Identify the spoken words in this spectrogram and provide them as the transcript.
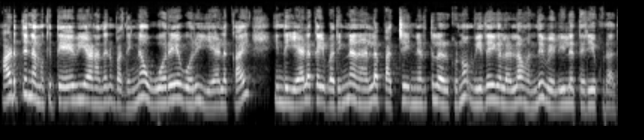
அடுத்து நமக்கு தேவையானதுன்னு பார்த்தீங்கன்னா ஒரே ஒரு ஏலக்காய். இந்த ஏலக்காய் பார்த்திங்கன்னா நல்ல பச்சை நிறத்தில் இருக்கணும். விதைகள் எல்லாம் வந்து வெளியில் தெரியக்கூடாது.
